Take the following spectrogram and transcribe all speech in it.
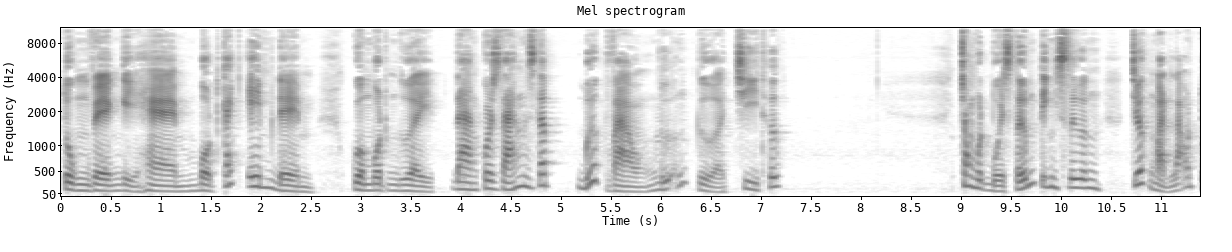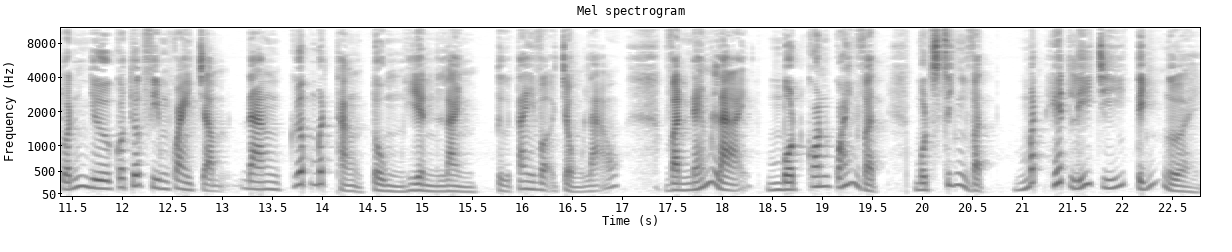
Tùng về nghỉ hè một cách êm đềm của một người đang có dáng dấp bước vào ngưỡng cửa tri thức. Trong một buổi sớm tinh sương, trước mặt Lão Tuấn như có thước phim quay chậm đang cướp mất thằng Tùng hiền lành từ tay vợ chồng lão và ném lại một con quái vật, một sinh vật mất hết lý trí tính người.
